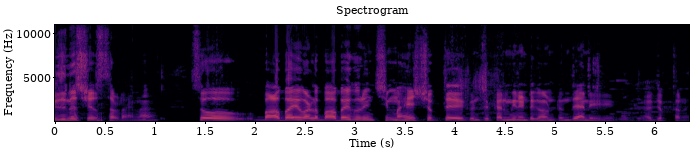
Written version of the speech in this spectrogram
బిజినెస్ చేస్తాడు ఆయన. సో బాబాయ్ వాళ్ళ బాబాయ్ గురించి మహేష్ చెప్తే కొంచెం కన్వీనియంట్గా ఉంటుంది అని చెప్తాను.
